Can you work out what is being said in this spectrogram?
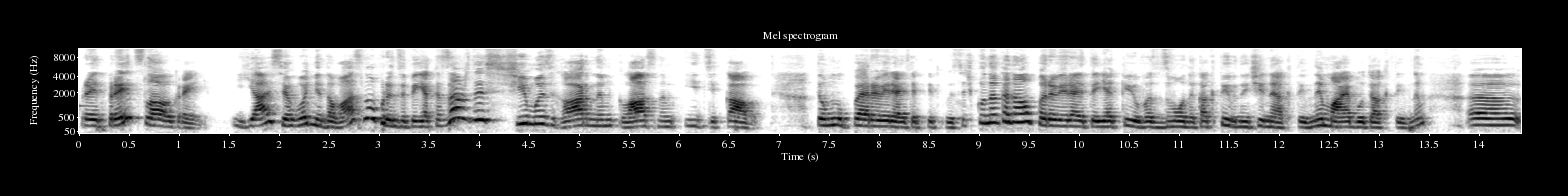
Привіт-привіт, слава Україні! Я сьогодні до вас, ну, в принципі, як і завжди, з чимось гарним, класним і цікавим. Тому перевіряйте підписочку на канал, перевіряйте, який у вас дзвоник активний чи неактивний, має бути активним. Е,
